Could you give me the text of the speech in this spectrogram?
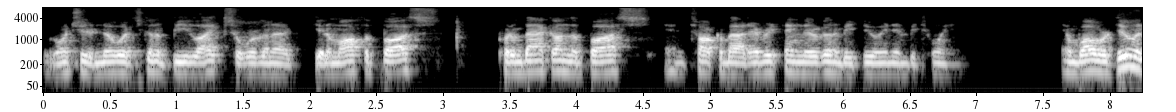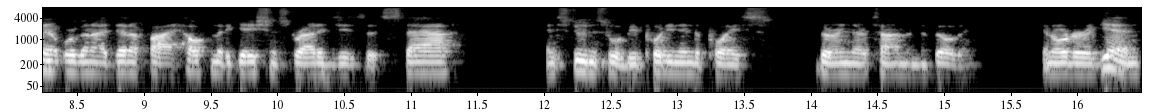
We want you to know what it's going to be like. So we're going to get them off the bus, put them back on the bus, and talk about everything they're going to be doing in between. And while we're doing it, we're going to identify health mitigation strategies that staff and students will be putting into place during their time in the building in order, again,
